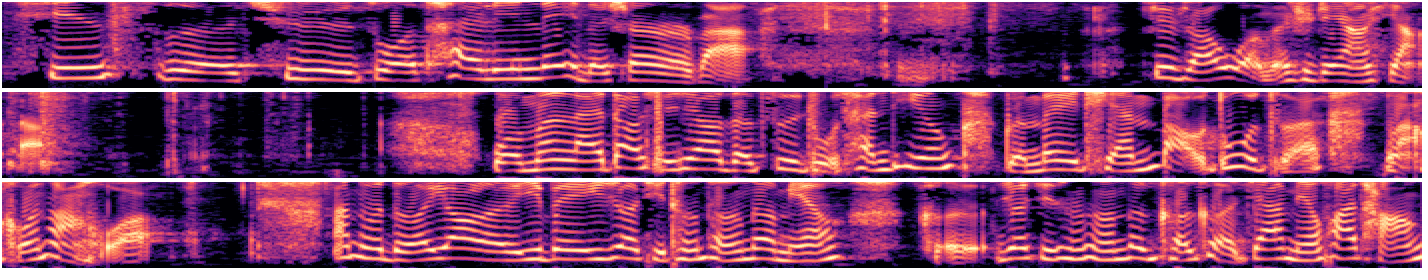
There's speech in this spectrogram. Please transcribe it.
心思去做太另类的事儿吧？至少我们是这样想的。我们来到学校的自助餐厅，准备填饱肚子，暖和暖和。阿诺德要了一杯热气腾腾的棉可热气腾腾的可可加棉花糖。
